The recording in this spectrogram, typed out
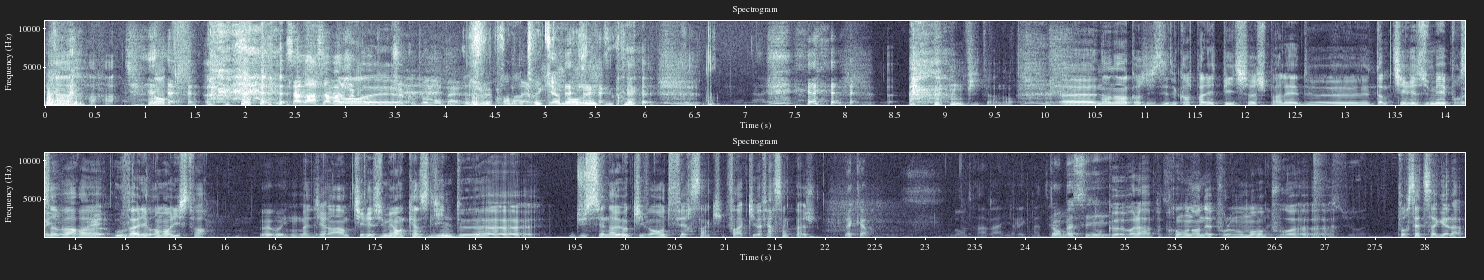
Non, ça va, ça va, Non, je, coupe, euh, je coupe au montage. Je vais prendre un truc à manger du coup. Putain, non. Euh, non, non, quand je, disais de, quand je parlais de pitch, je parlais d'un petit résumé pour Oui, savoir euh, où va aller vraiment l'histoire. Ouais, ouais. On va dire un petit résumé en 15 lignes de, euh, du scénario qui va en faire 5. Enfin, qui va faire 5 pages. D'accord. Bon, bah. Donc euh, voilà, à peu près où on en est pour le moment pour, euh, pour cette saga-là.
